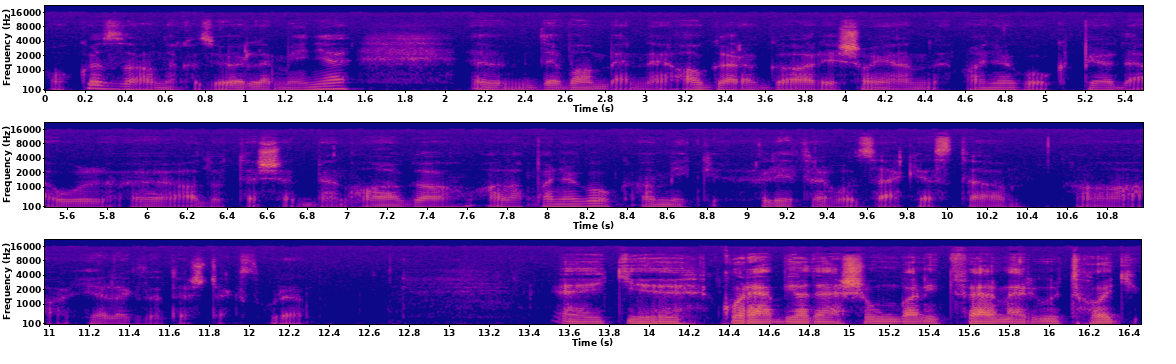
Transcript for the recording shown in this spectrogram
okozza, annak az örleménye, de van benne agar-agar és olyan anyagok, például adott esetben alga alapanyagok, amik létrehozzák ezt a, a jellegzetes textúrát egy korábbi adásunkban itt felmerült, hogy,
